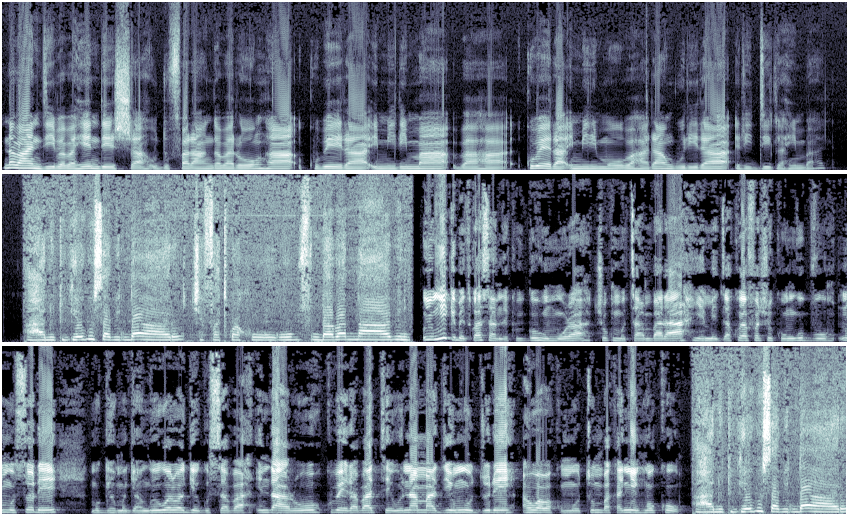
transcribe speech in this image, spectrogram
n'abandi babahendesha udufaranga baronka kubera imirima baha kubera imirimo baharangurira ridigahimbare ahantu tugiye gusaba indaro cifatwa ku nguvu ndaba nabi uyu mwigeme twasanze ku bigo humura cyo kumutambara yemeza ko yafashwe ku nguvu n'umusore mu gihe umuryango we wari wagiye gusaba indaro kubera batewe n'amazi y'umwuzure aho baba ku mutumba kanye inkoko ahantu tugiye gusaba indaro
